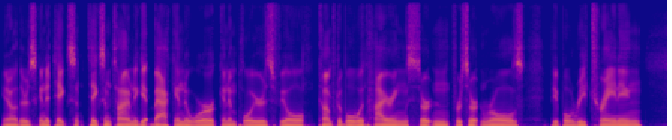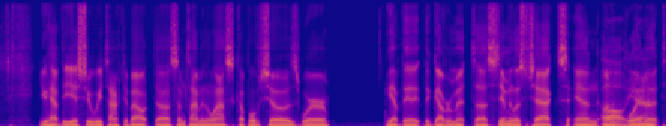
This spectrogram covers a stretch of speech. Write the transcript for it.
You know, there's going to take some take some time to get back into work, and employers feel comfortable with hiring certain for certain roles. People retraining. You have the issue we talked about uh, sometime in the last couple of shows where you have the the government uh, stimulus checks and Oh, yeah. unemployment,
